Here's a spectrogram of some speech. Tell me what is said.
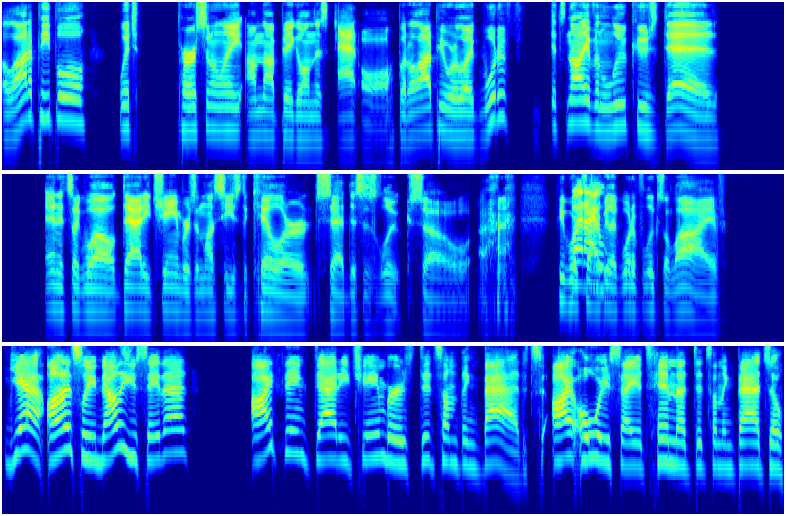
a lot of people, which personally I'm not big on this at all, but a lot of people are like, what if it's not even Luke who's dead? And it's like, well, Daddy Chambers, unless he's the killer, said this is Luke. So people are trying I- to be like, what if Luke's alive? Yeah, honestly, now that you say that, I think Daddy Chambers did something bad. It's, I always say it's him that did something bad. So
